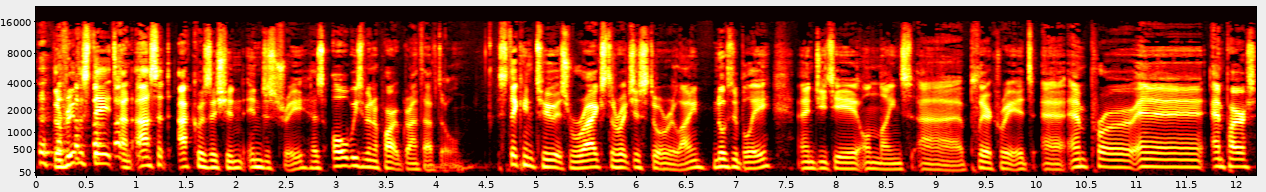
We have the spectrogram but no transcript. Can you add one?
The real estate and asset acquisition industry has always been a part of Grand Theft Auto, sticking to its rags to riches storyline, notably in GTA Online's uh, player-created uh, emperor, uh, empires.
